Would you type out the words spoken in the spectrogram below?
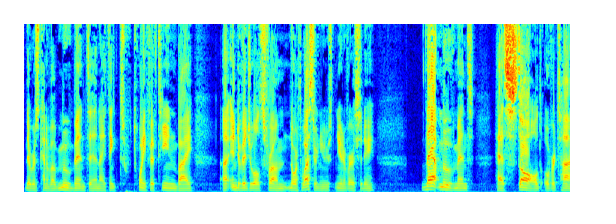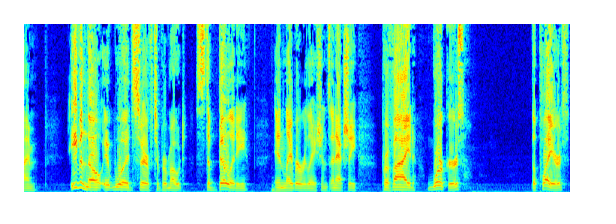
there was kind of a movement in I think 2015 by uh, individuals from Northwestern U- University. That movement has stalled over time, even though it would serve to promote stability in labor relations and actually provide workers, the players,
